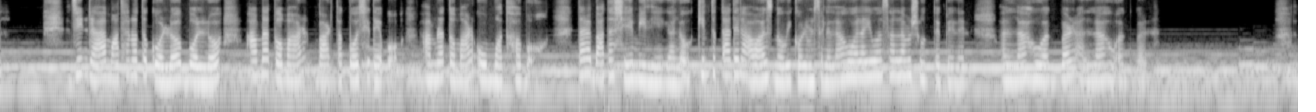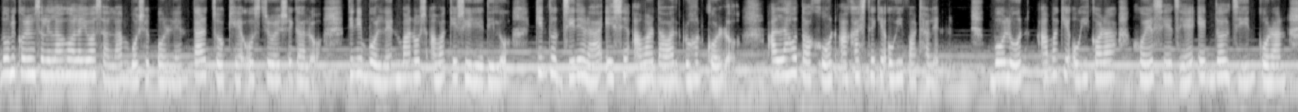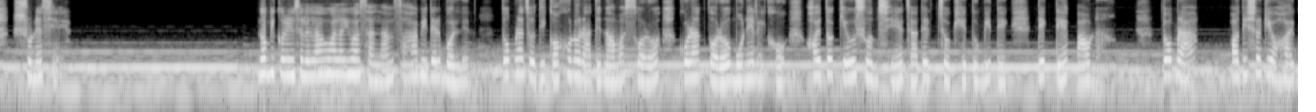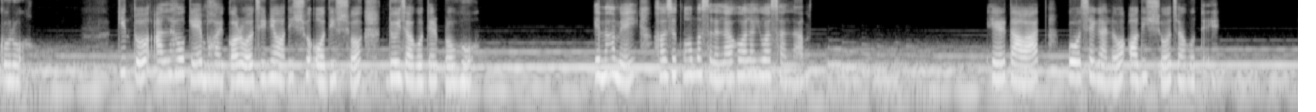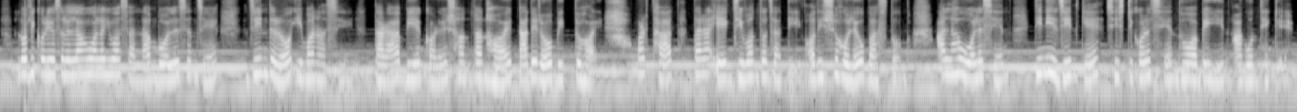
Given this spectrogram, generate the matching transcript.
জিনরা মাথা নত করল, বলল, আমরা তোমার বার্তা পৌঁছে দেব, আমরা তোমার উম্মত হব। তারা বাতাসে মিলিয়ে গেল, কিন্তু তাদের আওয়াজ নবী করিম সাল্লাহ আলাইসাল্লাম শুনতে পেলেন। আল্লাহ আকবর আল্লাহ আকবর। নবী করিম সাল্লাহ আলাইসাল্লাম বসে পড়লেন, তার চোখে অস্ত্র এসে গেল। তিনি বললেন, মানুষ আমাকে সিরিয়ে দিল, কিন্তু জিনেরা এসে আমার দাওয়াত গ্রহণ করল। আল্লাহ তখন আকাশ থেকে ওহি পাঠালেন। বলুন, আমাকে ওহি করা হয়েছে যে একদল জিন কোরআন শুনেছে? নবী করিম সাল্লাহ আলাইসাল্লাম সাহাবিদের বললেন তোমরা যদি কখনো রাতে নামাজ পড়ো, কোরআন পড়ো, মনে রেখো, হয়তো কেউ শুনছে যাদের চোখে তুমি দেখতে পাও না। তোমরা অদৃশ্যকে ভয় করো। কিন্তু আল্লাহকে ভয় করো যিনি অদৃশ্য অদৃশ্য দুই জগতের প্রভু। এভাবেই হজরত মোহাম্মদ সাল্লাহ আলহিহাসাল্লাম এর দাওয়াত পৌঁছে গেল অদৃশ্য জগতে। নবী করিয়া সাল্লাহ আলহিহাসাল্লাম বলেছেন যে, জিনদেরও ইমান আছে, তারা বিয়ে করে, সন্তান হয়, তাদেরও মৃত্যু হয়। অর্থাৎ তারা এক জীবন্ত জাতি, অদৃশ্য হলেও বাস্তব। আল্লাহ বলেছেন, তিনি জিনকে সৃষ্টি করেছেন ধোয়াবিহীন আগুন থেকে।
